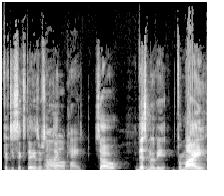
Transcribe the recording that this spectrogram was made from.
56 days or something. Oh, okay. So this movie, from my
